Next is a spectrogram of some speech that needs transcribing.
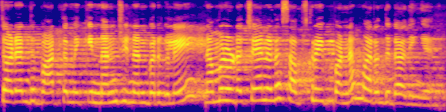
தொடர்ந்து பார்த்தமைக்கு நன்றி நண்பர்களே. நம்மளோட சேனலை சப்ஸ்கிரைப் பண்ண மறந்துடாதீங்க.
